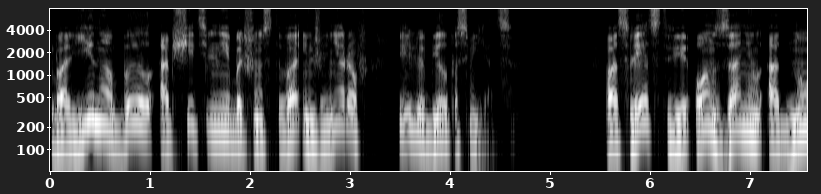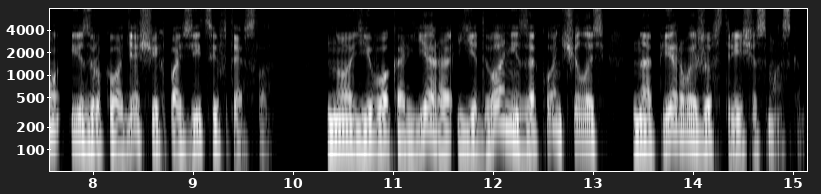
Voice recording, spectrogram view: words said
Бальино был общительнее большинства инженеров и любил посмеяться. Впоследствии он занял одну из руководящих позиций в Тесла, но его карьера едва не закончилась на первой же встрече с Маском.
